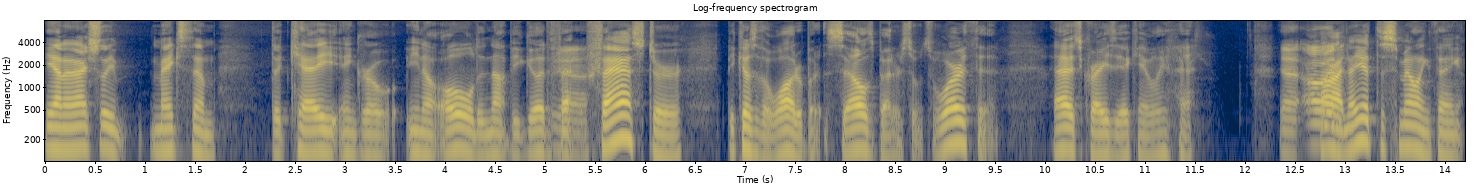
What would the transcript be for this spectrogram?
Yeah, and it actually makes them decay and grow, you know, old and not be good fa- Yeah. faster because of the water, but it sells better, so it's worth it. That is crazy. I can't believe that. Yeah. All oh, right, now you have the smelling thing.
